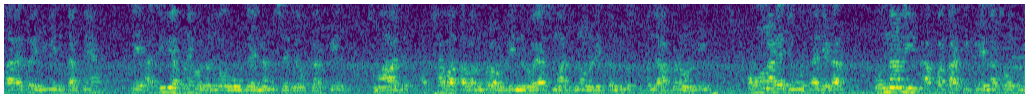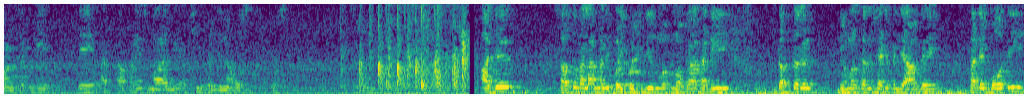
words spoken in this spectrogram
ਸਾਰਿਆਂ ਤੋਂ ਇਹੀ ਉਮੀਦ ਕਰਦੇ ਹਾਂ ਕਿ ਅਸੀਂ ਵੀ ਆਪਣੇ ਵੱਲੋਂ ਜੋ ਹੋਊਗਾ ਇਹਨਾਂ ਨੂੰ ਸਹਿਯੋਗ ਕਰਕੇ ਸਮਾਜ ਅੱਛਾ ਵਾਤਾਵਰਨ ਬਣਾਉਣ ਲਈ, ਨਰੋਇਆ ਸਮਾਜ ਬਣਾਉਣ ਲਈ, ਤੰਦਰੁਸਤ ਪੰਜਾਬ ਬਣਾਉਣ ਲਈ, ਆਉਣ ਵਾਲੇ ਯੂਥ ਹੈ ਜਿਹੜਾ ਉਹਨਾਂ ਲਈ ਆਪਾਂ ਤਾਂ ਕਿ ਪ੍ਰੇਰਨਾ ਸਰੋਤ ਬਣ ਸਕੀਏ ਤੇ ਅ- ਆਪਣੇ ਸਮਾਜ ਦੀ ਅੱਛੀ ਸਿਰਜਣਾ ਹੋ ਸਕੇ ਹੋ ਸਕੇ। ਅੱਜ ਸਭ ਤੋਂ ਪਹਿਲਾਂ ਮੈਨੂੰ ਬੜੀ ਖੁਸ਼ੀ ਦੀ ਮ- ਮੌਕਾ ਸਾਡੀ ਦਫ਼ਤਰ ਹਿਊਮਨ ਸਰਵਿਸ ਸੋਸਾਇਟੀ ਪੰਜਾਬ ਦੇ ਸਾਡੇ ਬਹੁਤ ਹੀ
